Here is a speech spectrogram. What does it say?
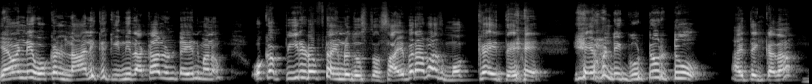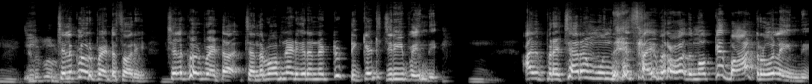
ఏమండి ఒకళ్ళ నాలికకి ఇన్ని రకాలు ఉంటాయని మనం ఒక పీరియడ్ ఆఫ్ టైంలో చూస్తాం. సైబరాబాద్ మొక్క అయితే ఏమండి గుంటూరు టూ ఐ థింక్ కదా. చిలకలూరుపేట. సారీ చిలకలూరుపేట చంద్రబాబు నాయుడు గారు అన్నట్టు టికెట్ చిరిగిపోయింది. అది ప్రచారం ముందే సైబరాబాద్ మొక్క బాగా ట్రోల్ అయింది.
